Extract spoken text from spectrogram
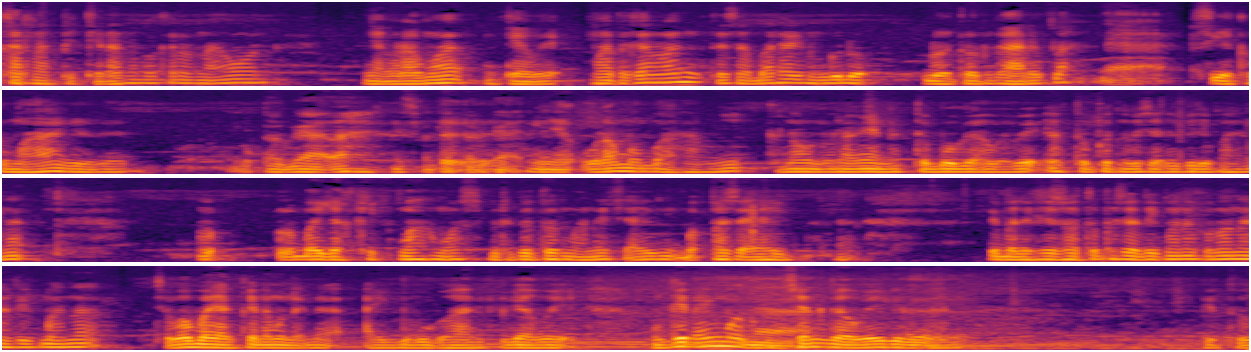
karena pikiran apa karena naon yang orang mah kewe mata kan orang teu sabar nunggu dua, dua tahun ke lah. Nah siga kumaha gitu kan. Toga lah mata toga. ya orang memahami kenapa orang enak teu boga awewe ataupun bisa di mana lo banyak hikmah mas berikutnya mana sih aing pas aing. Mana di balik sesuatu pas di mana kuno di mana coba bayangkan namun ada aing bobogohan ke gawe. Mungkin aing mau Nah. gawe gitu kan. Gitu.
